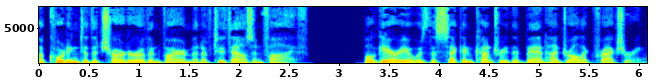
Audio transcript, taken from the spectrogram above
according to the Charter of Environment of 2005. Bulgaria was the second country that banned hydraulic fracturing.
